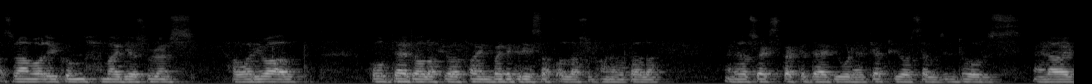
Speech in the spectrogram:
Assalamu alaikum, my dear students. How are you all? Hope that all of you are fine by the grace of Allah subhanahu wa ta'ala. And I also expected that you would have kept yourselves indoors. And I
